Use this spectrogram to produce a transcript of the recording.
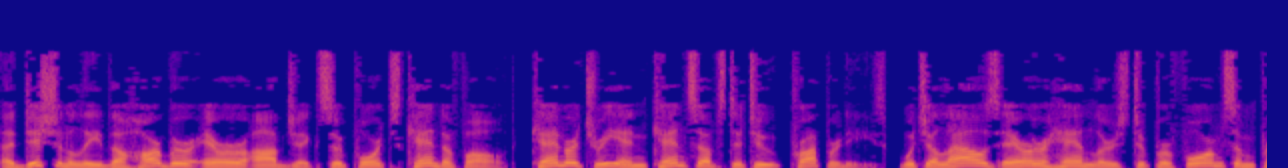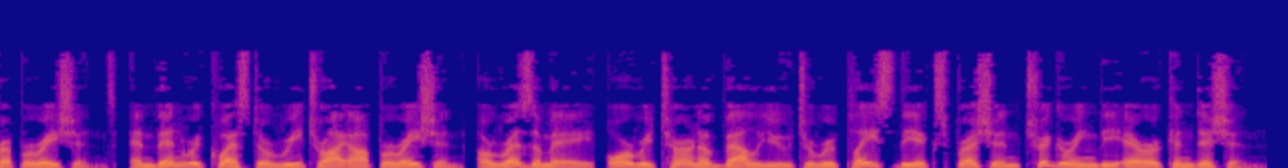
Additionally the Harbor error object supports candefault, canretry and cansubstitute properties, which allows error handlers to perform some preparations, and then request a retry operation, a resume, or return a value to replace the expression triggering the error condition.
